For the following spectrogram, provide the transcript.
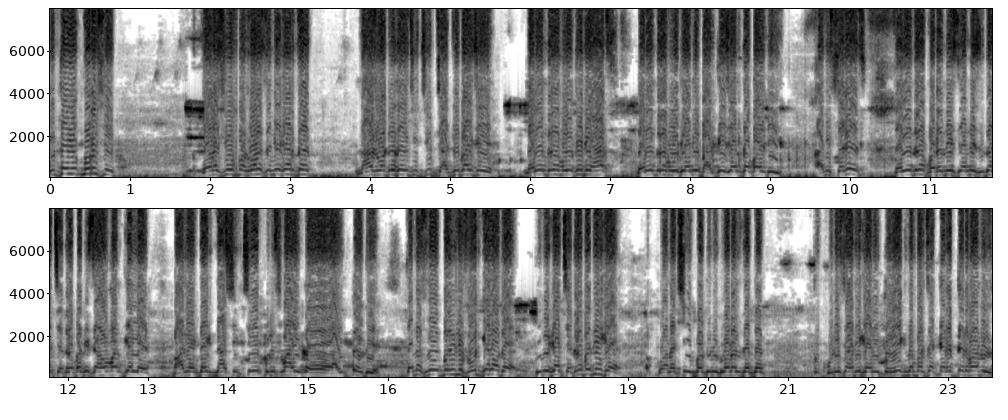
कोणते युग पुरुष आहेत? कोणाशी कोणा संघ करतात? लाज वाटू द्यायची जीप छाटली पाहिजे. नरेंद्र मोदींनी आज नरेंद्र मोदी आणि भारतीय जनता पार्टी आणि सगळेच देवेंद्र फडणवीस यांनी सुद्धा छत्रपतीचा अवमान केलाय. मागे एकदा एक नाशिकचे पोलीस महाआयुक्त आयुक्त होते. त्यांना सुद्धा उपरीने फोन केला होता. तुम्ही काय छत्रपती का? कोणाची उपमा कोणाला देतात? तो पोलीस अधिकारी तो एक नंबरचा करप्टेड माणूस.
